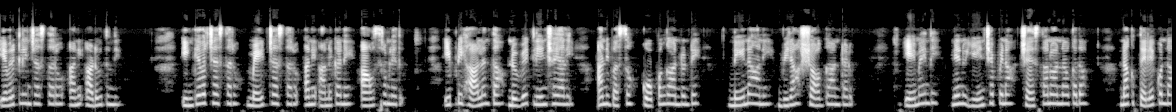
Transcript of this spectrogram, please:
ఎవరు క్లీన్ చేస్తారు అని అడుగుతుంది. ఇంకెవరు చేస్తారు? మేడ్ చేస్తారు అని అనగానే అవసరం లేదు. ఇప్పుడు ఈ హాల్ అంతా నువ్వే క్లీన్ చేయాలి అని వసు కోపంగా అంటుంటే నేనా అని విరాజ్ షాక్గా అంటాడు. ఏమైంది? నేను ఏం చెప్పినా చేస్తాను అన్నావు కదా. నాకు తెలియకుండా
